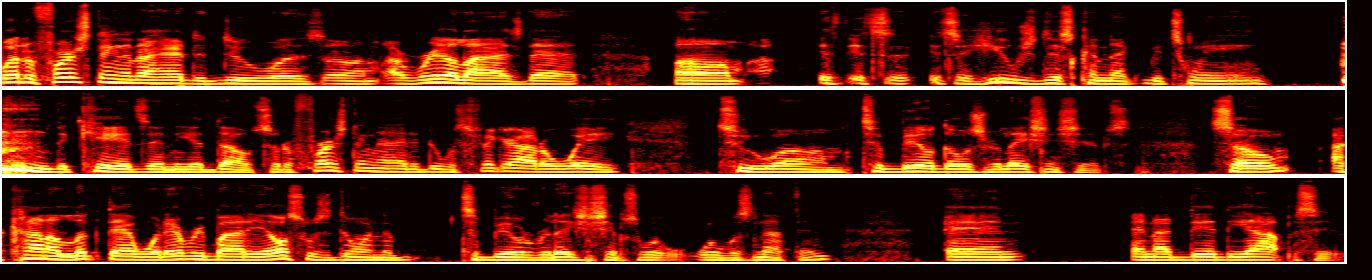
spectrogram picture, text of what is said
Well, the first thing that I had to do was um, I realized that um, it's, it's a it's a huge disconnect between the kids and the adults. So the first thing I had to do was figure out a way to um, to build those relationships. So I kind of looked at what everybody else was doing to, to build relationships with what was nothing, and and I did the opposite,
